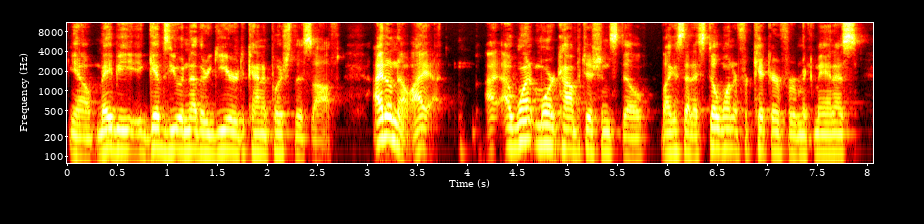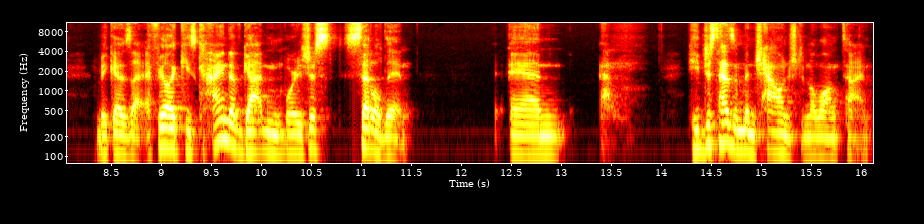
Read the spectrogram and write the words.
You know, maybe it gives you another year to kind of push this off. I don't know. I, I, I want more competition still. Like I said, I still want it for kicker for McManus because I feel like he's kind of gotten where he's just settled in. And he just hasn't been challenged in a long time.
